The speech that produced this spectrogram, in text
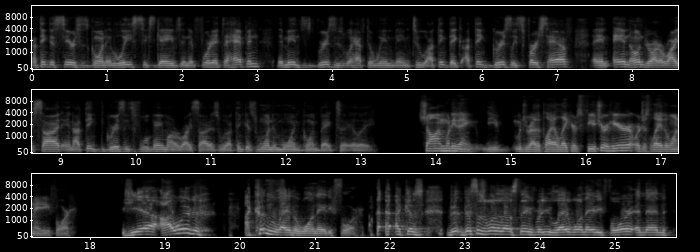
I think this series is going at least six games, and if for that to happen, that means Grizzlies will have to win game two. I think they, I think Grizzlies first half and and under on the right side, and I think the Grizzlies full game on the right side as well. I think it's one and one going back to LA. Sean, what do you think? You, would you rather play a Lakers future here or just lay the 184? Yeah, I would. I couldn't lay the 184 because th- this is one of those things where you lay 184 and then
